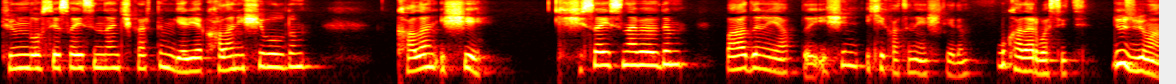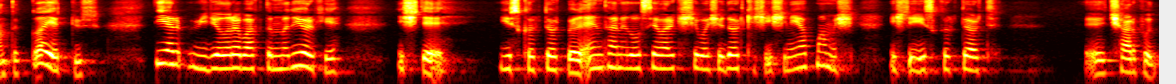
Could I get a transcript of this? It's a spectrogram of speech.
Tüm dosya sayısından çıkarttım. Geriye kalan işi buldum. Kalan işi Kişi sayısına böldüm. Bahadır'ın yaptığı işin iki katını eşitledim. Bu kadar basit. Düz bir mantık. Gayet düz. Diğer videolara baktığımda diyor ki işte 144 böyle en tane dosya var kişi başı 4 kişi işini yapmamış. İşte 144 e, çarpı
